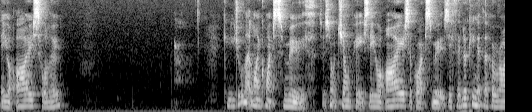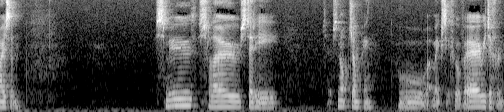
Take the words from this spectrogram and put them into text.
Let your eyes follow. Can you draw that line quite smooth? So it's not jumpy, so your eyes are quite smooth, as if they're looking at the horizon. Smooth, slow, steady. So it's not jumping. Oh, that makes it feel very different.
